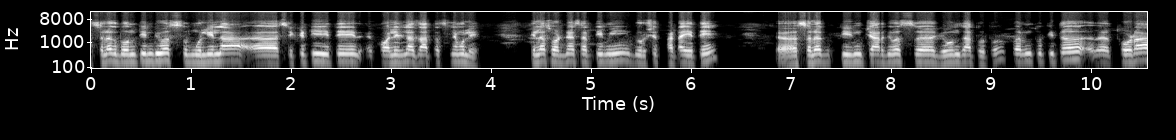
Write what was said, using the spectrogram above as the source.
सलग दोन तीन दिवस मुलीला सिक्युरिटी इथे कॉलेजला जात असल्यामुळे तिला सोडण्यासाठी मी दुर्शेत फाटा येथे सलग तीन चार दिवस घेऊन जात होतो. परंतु तिथं थोडा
